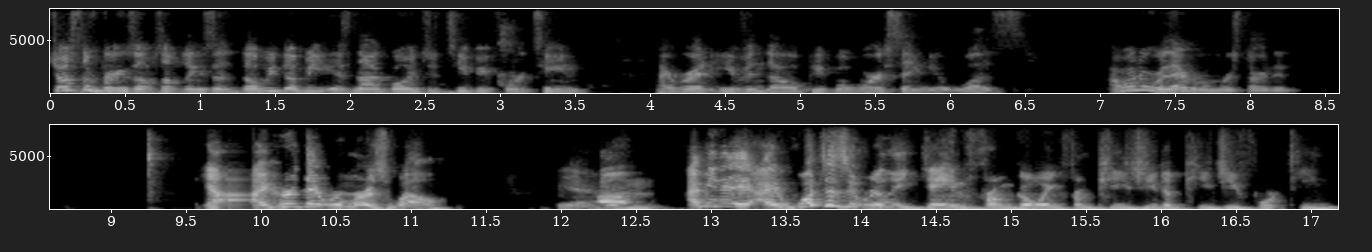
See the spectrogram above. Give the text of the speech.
Justin brings up something. He says WWE is not going to TV 14. I read even though people were saying it was. I wonder where that rumor started. Yeah, I heard that rumor as well. Yeah. Um, I mean, I, I, what does it really gain from going from PG to PG 14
